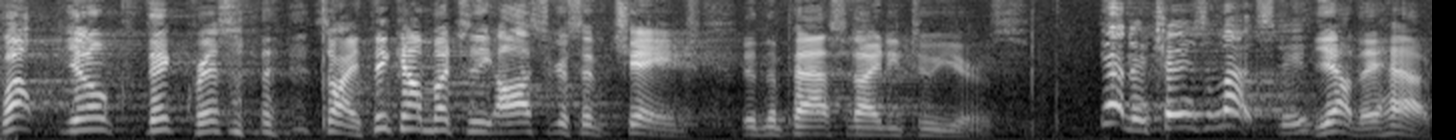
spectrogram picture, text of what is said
Well, you know, think, Chris, sorry, think how much the Oscars have changed in the past 92 years. Yeah, they changed a lot, Steve. Yeah, they have.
